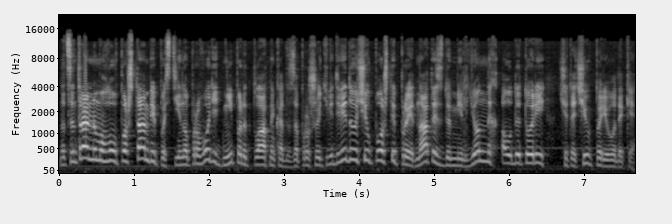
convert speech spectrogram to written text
На центральному головпоштампі постійно проводять дні передплатника, де запрошують відвідувачів пошти приєднатись до мільйонних аудиторій читачів періодики.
